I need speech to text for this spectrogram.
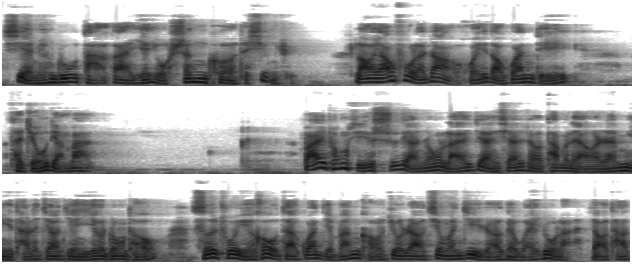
谢明珠大概也有深刻的兴趣。老杨付了账，回到官邸，才九点半。白崇禧十点钟来见先生，他们两个人密谈了将近一个钟头。辞出以后，在官邸门口就让新闻记者给围住了，要他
